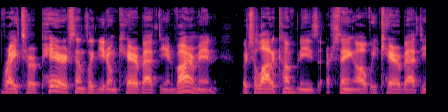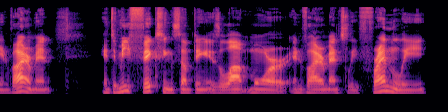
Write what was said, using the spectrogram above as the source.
right to repair sounds like you don't care about the environment which a lot of companies are saying, oh, we care about the environment. And to me, fixing something is a lot more environmentally friendly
